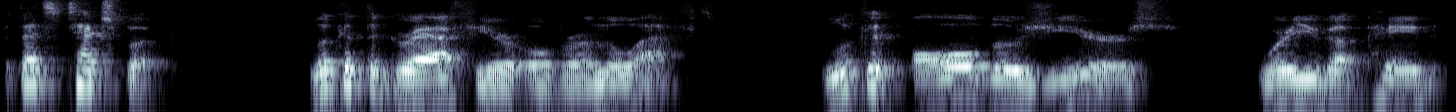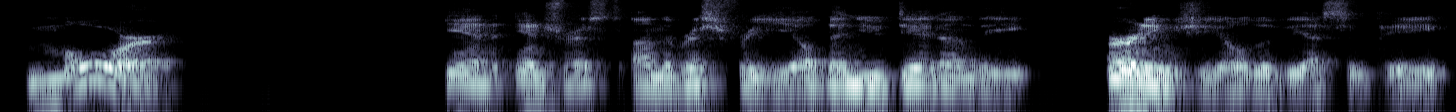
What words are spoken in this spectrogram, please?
But that's textbook. Look at the graph here over on the left. Look at all those years where you got paid more in interest on the risk-free yield than you did on the earnings yield of the S&P.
